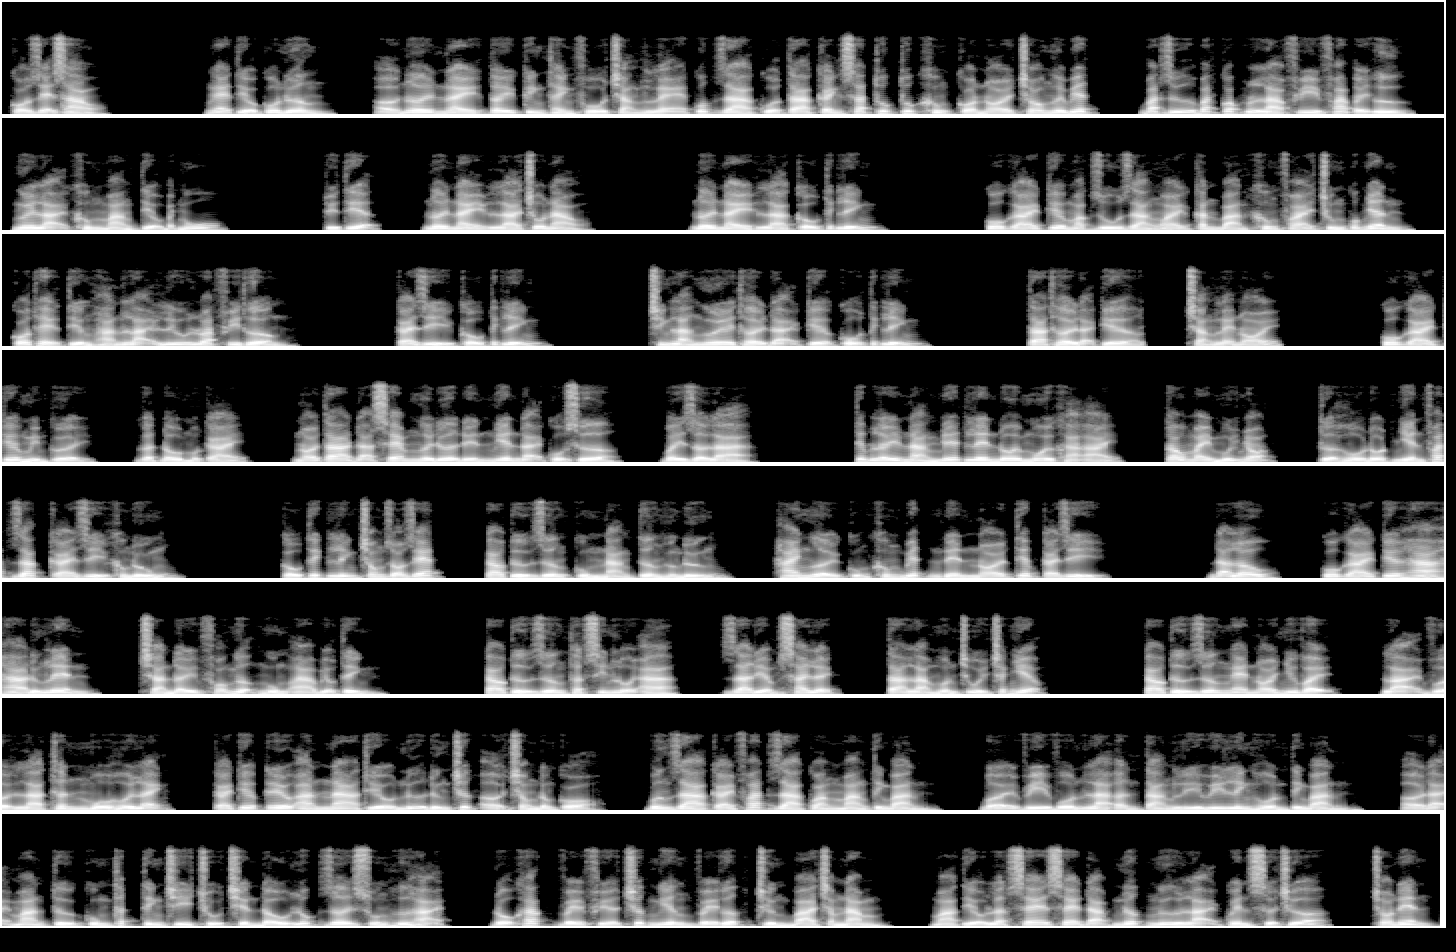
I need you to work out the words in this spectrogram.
Có dễ sao? Nghe tiểu cô nương, ở nơi này tây kinh thành phố chẳng lẽ quốc gia của ta cảnh sát thúc thúc không có nói cho ngươi biết, bắt giữ bắt cóc là phi pháp ấy ư, ngươi lại không mang tiểu bạch mũ. Tùy tiện, nơi này là chỗ nào? Nơi này là Cầu tích lĩnh. Cô gái kia mặc dù dáng ngoài căn bản không phải trung quốc nhân, có thể tiếng hán lại lưu loát phi thường. Cái gì Cầu tích lĩnh? Chính là ngươi thời đại kia cổ tích lĩnh ta thời đại kia, chẳng lẽ nói? Cô gái kia mỉm cười, gật đầu một cái, nói ta đã xem ngươi đưa đến niên đại cổ xưa, bây giờ là? Tiếp lấy nàng nết lên đôi môi khả ái, cau mày mũi nhọn, tựa hồ đột nhiên phát giác cái gì không đúng. Cậu tích linh trong gió rét, cao tử dương cùng nàng tương hướng đứng, hai người cũng không biết nên nói tiếp cái gì. Đã lâu, cô gái kia ha ha đứng lên, tràn đầy phó ngượng ngùng a biểu tình. Cao tử dương thật xin lỗi a, ra điểm sai lệch, ta là muốn chùi trách nhiệm. Cao tử dương nghe nói như vậy, lại vừa là thân mồ hôi lạnh, cái tiêu kêu anna thiếu nữ đứng trước ở trong đồng cỏ, bưng ra cái phát ra quang mang tinh bản bởi vì vốn là ẩn tàng lý huy linh hồn tinh bản, ở đại man tử cùng thất tinh chi chủ chiến đấu lúc rơi xuống hư hại, độ khắc về phía trước nghiêng về ước chừng ba trăm năm, mà tiểu lật xe xe đạp nước ngư lại quên sửa chữa, cho nên,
